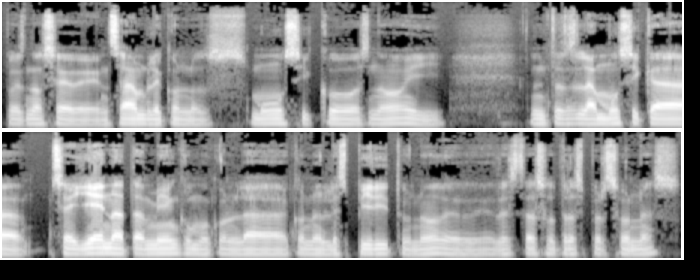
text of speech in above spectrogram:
pues no sé, de ensamble con los músicos, ¿no? Y entonces la música se llena también como con la con el espíritu, ¿no? de, de estas otras personas,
